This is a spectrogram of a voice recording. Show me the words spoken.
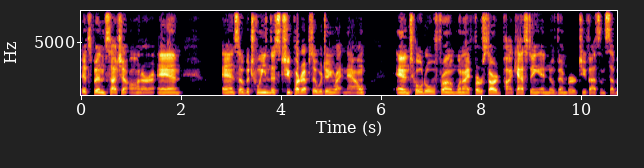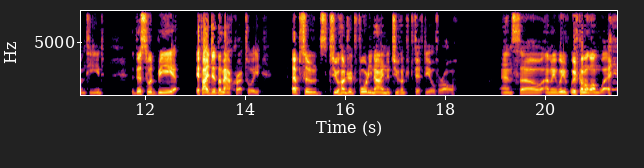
it's been such an honor, and and so between this two-part episode we're doing right now, and total from when I first started podcasting in November 2017, this would be, if I did the math correctly, episodes 249 and 250 overall. And so, I mean, we've we've come a long way.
